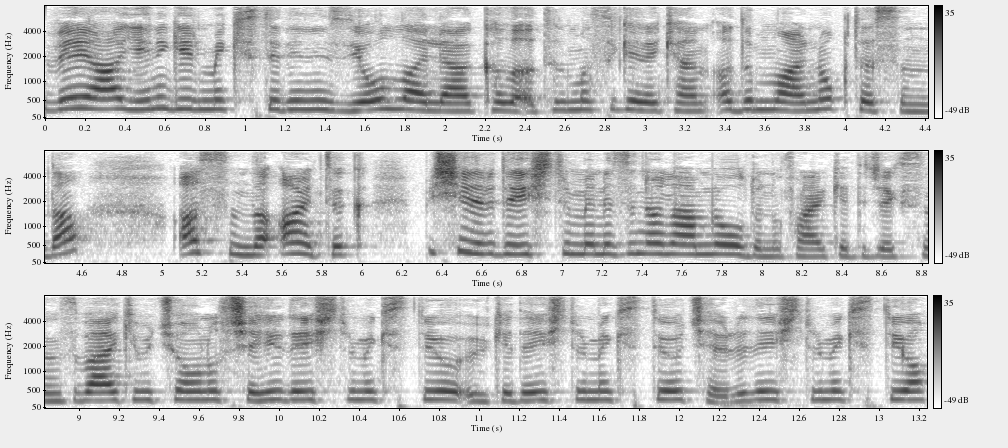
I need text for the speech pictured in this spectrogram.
veya yeni girmek istediğiniz yolla alakalı atılması gereken adımlar noktasında aslında artık bir şeyleri değiştirmenizin önemli olduğunu fark edeceksiniz. Belki birçoğunuz şehir değiştirmek istiyor, ülke değiştirmek istiyor, çevre değiştirmek istiyor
